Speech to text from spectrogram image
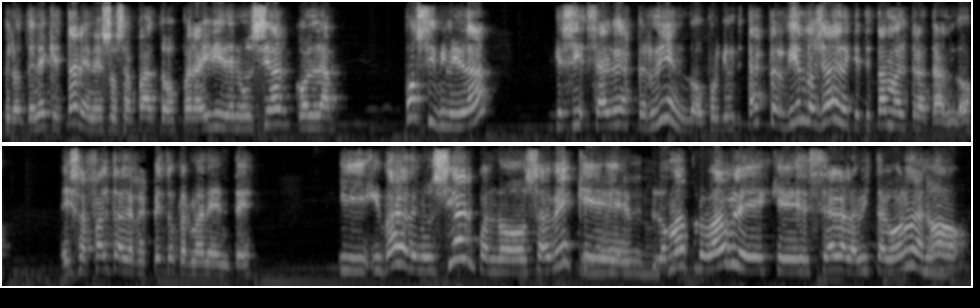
pero tenés que estar en esos zapatos para ir y denunciar con la posibilidad que si salgas perdiendo, porque estás perdiendo ya desde que te están maltratando, esa falta de respeto permanente. Y, vas a denunciar cuando sabes que, lo más probable es que se haga la vista gorda, ¿no?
